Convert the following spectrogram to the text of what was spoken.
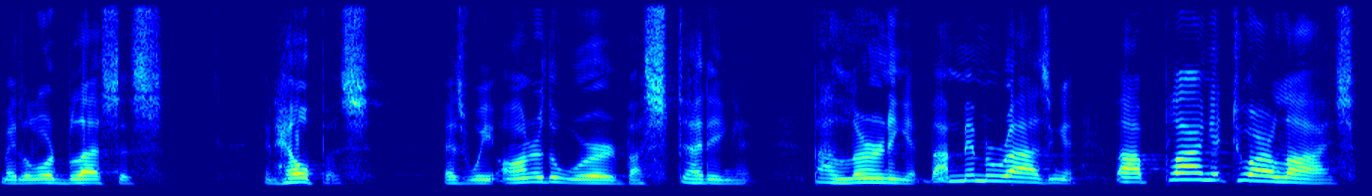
May the Lord bless us and help us as we honor the Word by studying it, by learning it, by memorizing it, by applying it to our lives.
